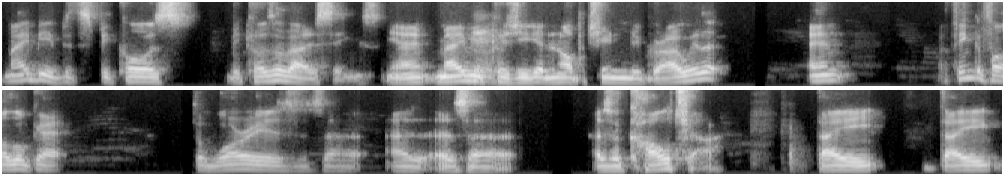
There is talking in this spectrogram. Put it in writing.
maybe it's because because of those things. You know, maybe Hmm. because you get an opportunity to grow with it. And I think if I look at the Warriors as a as, a as a culture, they they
